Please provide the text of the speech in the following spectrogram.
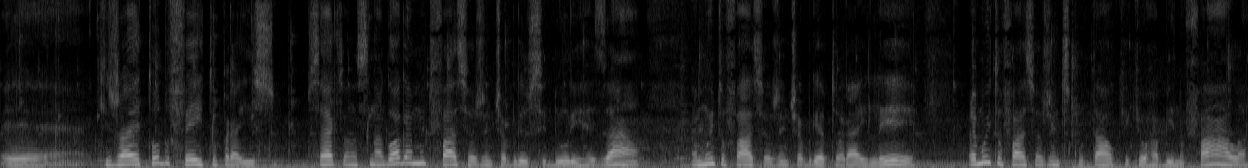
é, que já é todo feito para isso certo? Na sinagoga é muito fácil a gente abrir o Sidur e rezar, é muito fácil a gente abrir a Torá e ler, é muito fácil a gente escutar o que, que o rabino fala,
